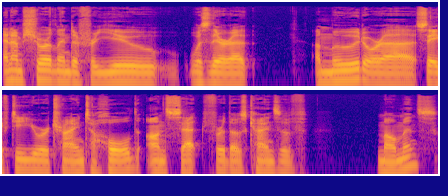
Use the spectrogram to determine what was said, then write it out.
And I'm sure, Linda, for you, was there a a mood or a safety you were trying to hold on set for those kinds of moments?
